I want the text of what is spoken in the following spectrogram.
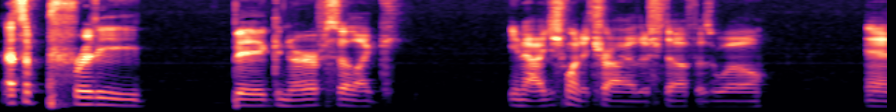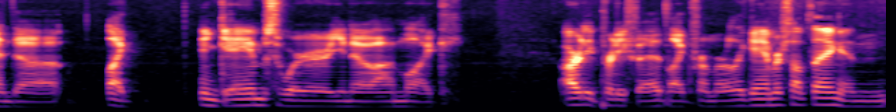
that's a pretty big nerf. So like, you know, I just want to try other stuff as well. And uh, like in games where you know I'm like already pretty fed, like from early game or something, and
